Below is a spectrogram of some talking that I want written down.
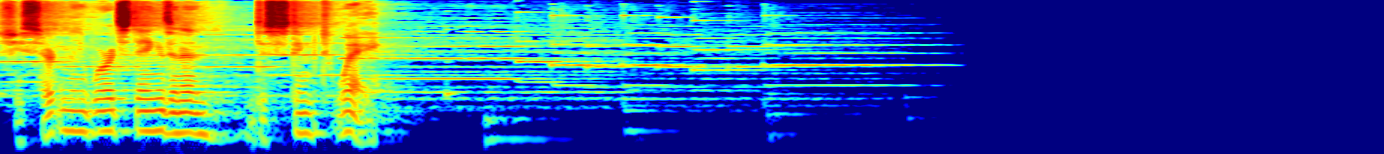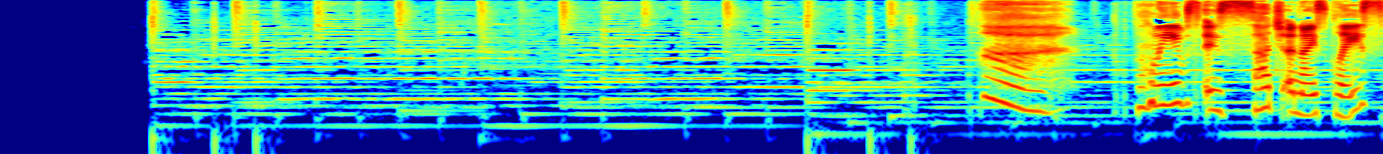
She certainly words things in a distinct way. Leeves is such a nice place.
